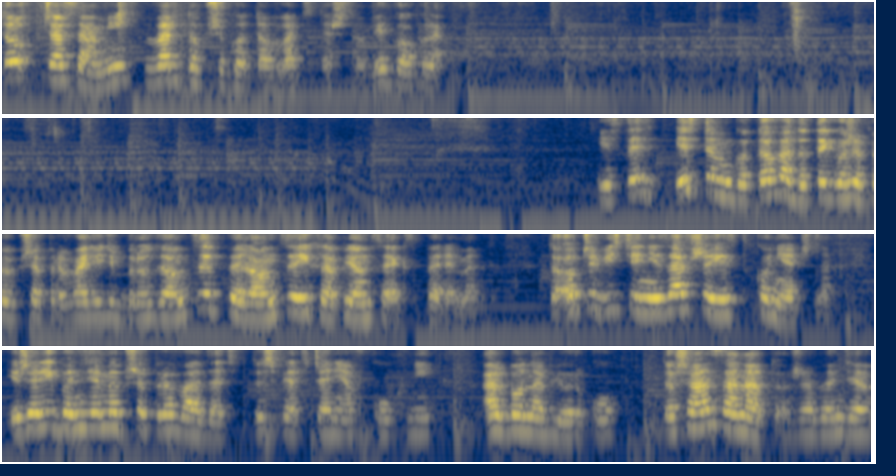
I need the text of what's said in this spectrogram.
to czasami warto przygotować też sobie gogle. Jeste- Jestem gotowa do tego, żeby przeprowadzić brudzący, pylący i chlapiący eksperyment. To oczywiście nie zawsze jest konieczne. Jeżeli będziemy przeprowadzać doświadczenia w kuchni albo na biurku, to szansa na to, że, będzie,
